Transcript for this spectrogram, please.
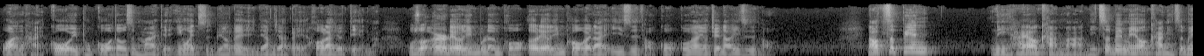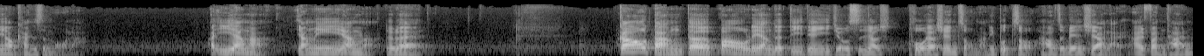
万海过与不过都是卖点，因为指标被量价背，后来就跌了嘛。我说二六零不能破，二六零破会来一字头，果果然有见到一字头。然后这边你还要砍吗？你这边没有砍，你这边要砍什么啦？啊，一样嘛，阳明一样嘛，对不对？高档的爆量的低点一九四要破要先走嘛，你不走，好这边下来还反弹，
